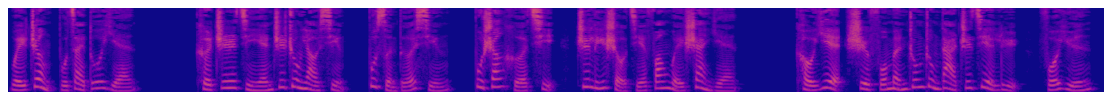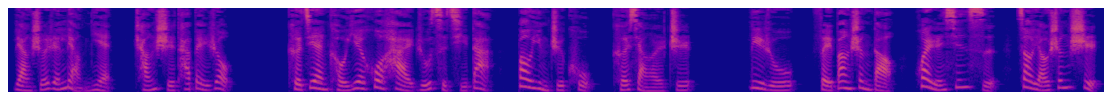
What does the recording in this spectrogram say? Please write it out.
为政不在多言。”可知谨言之重要性，不损德行，不伤和气，知礼守节方为善言。口业是佛门中重大之戒律。佛云：“两舌人两面，常食他被肉。”可见口业祸害如此其大，报应之酷可想而知。例如诽谤圣道、坏人心思、造谣生事、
